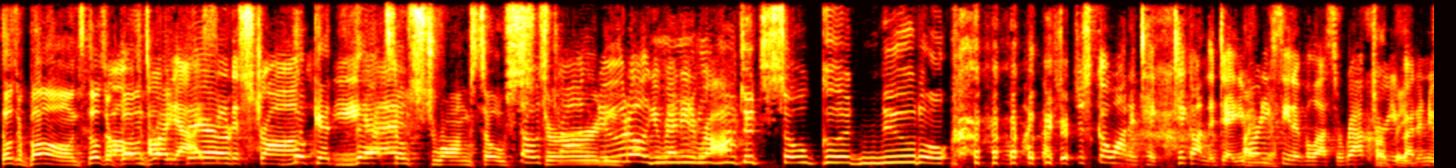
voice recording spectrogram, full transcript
Those are bones. Those are Bones. bones Oh, right yeah, I there. see the strong- Look at that. So strong, so, So strong, sturdy. Noodle. You ready to rock? You did so good, Noodle. Oh my gosh! just go on and take take on the day. You've I already know. seen a Velociraptor. You've got a new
